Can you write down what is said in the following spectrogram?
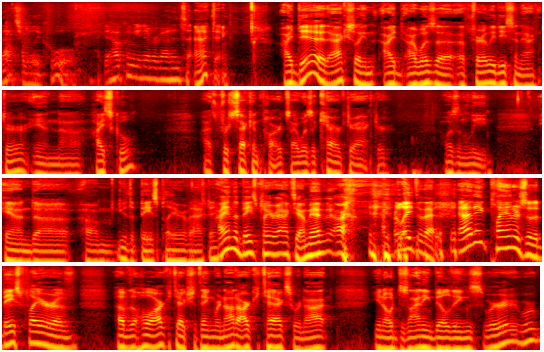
That's really cool. How come you never got into acting? I did actually. I I was a, a fairly decent actor in uh, high school. Uh, for second parts, I was a character actor. I wasn't a lead, and uh, um, You're the bass player of acting. I am the bass player acting. I mean, I, I relate to that, and I think planners are the bass player of of the whole architecture thing. We're not architects. We're not, you know, designing buildings. We're we're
